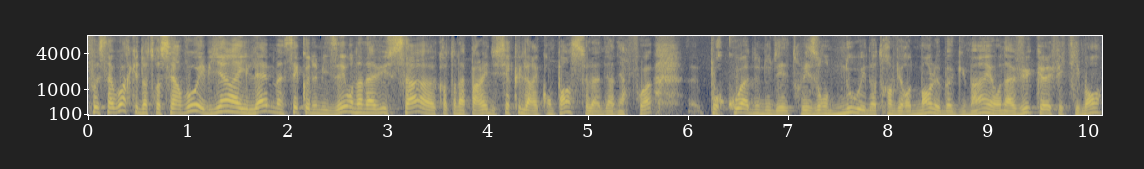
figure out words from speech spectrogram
Il faut savoir que notre cerveau, eh bien, il aime s'économiser. On en a vu ça euh, quand on a parlé du circuit de la récompense la dernière fois. Pourquoi nous nous détruisons, nous et notre environnement, le bug humain? Et on a vu qu'effectivement,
